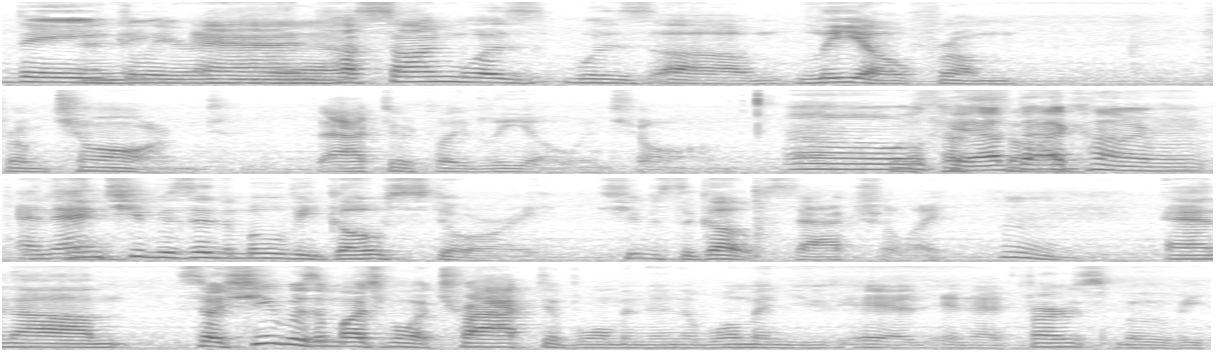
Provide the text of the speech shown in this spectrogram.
And, Vaguely and that. her son was was um, Leo from from Charmed. The actor who played Leo in Charmed. Oh, okay. I, I kind of. And then she was in the movie Ghost Story. She was the ghost, actually. Hmm. And um, so she was a much more attractive woman than the woman you had in that first movie.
